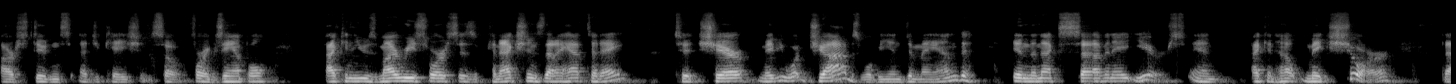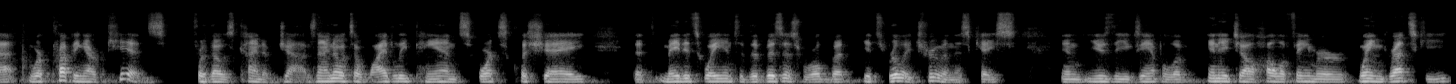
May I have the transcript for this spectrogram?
our students' education. So, for example, I can use my resources, connections that I have today to share maybe what jobs will be in demand in the next seven, eight years. And I can help make sure that we're prepping our kids for those kind of jobs. And I know it's a widely panned sports cliche that made its way into the business world, but it's really true in this case and use the example of NHL Hall of Famer Wayne Gretzky.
